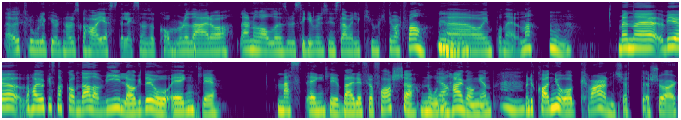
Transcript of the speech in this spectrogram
Det er utrolig kult når du skal ha gjester, liksom, så kommer du der, og det er noe alle sikkert vil synes er veldig kult, i hvert fall. Mm. Eh, og imponerende. Mm. Men eh, vi har jo ikke snakka om det, da. Vi lagde jo egentlig mest egentlig bare fra farse nå Ja. denne gangen. Mm. Men du kan jo òg kverne kjøttet sjøl.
